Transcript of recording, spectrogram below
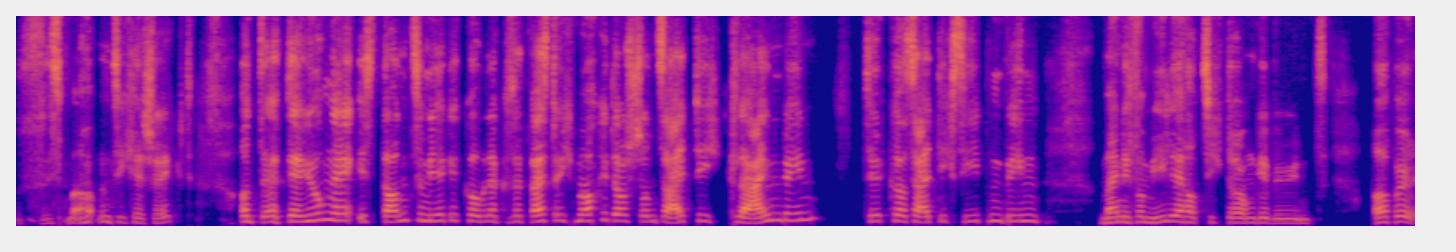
Das hat man sich erschreckt. Und der, der, Junge ist dann zu mir gekommen und hat gesagt, weißt du, ich mache das schon seit ich klein bin, circa seit ich sieben bin. Meine Familie hat sich daran gewöhnt. Aber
